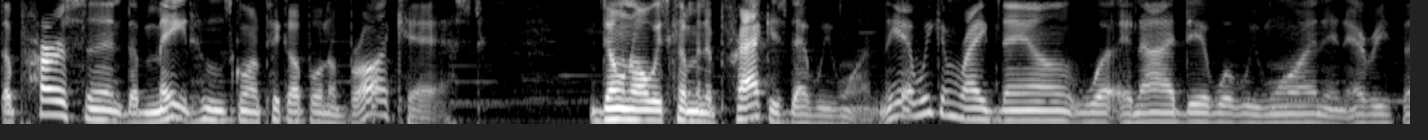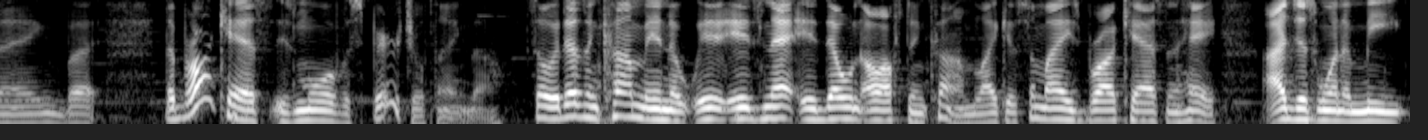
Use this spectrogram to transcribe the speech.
the person the mate who's going to pick up on a broadcast don't always come in the package that we want. Yeah, we can write down what an idea what we want and everything, but the broadcast is more of a spiritual thing though. So it doesn't come in a, it, it's not it don't often come. Like if somebody's broadcasting, "Hey, I just want to meet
